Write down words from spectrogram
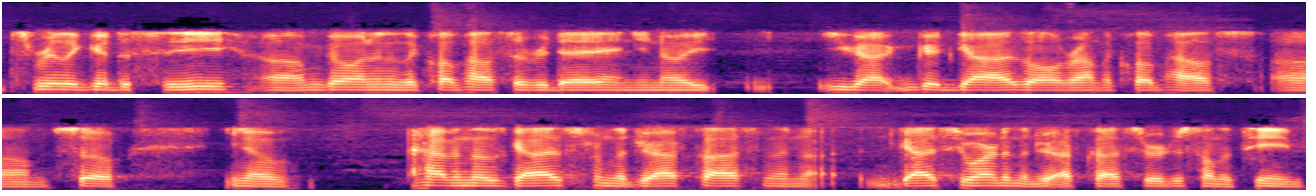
it's really good to see um, going into the clubhouse every day, and you know you, you got good guys all around the clubhouse. Um, so you know having those guys from the draft class and then uh, guys who aren't in the draft class who are just on the team,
